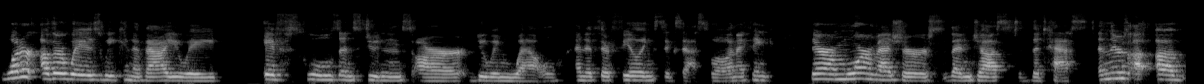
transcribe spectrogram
what are other ways we can evaluate if schools and students are doing well and if they're feeling successful. And I think there are more measures than just the test. And there's a, a,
